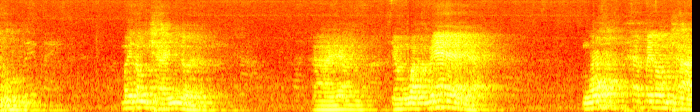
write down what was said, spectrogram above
ทุน ไม่ต้องใช้เงินอ่าอย่างอย่างวันแม่เนี่ยงบแทบไม่ต้องใช้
